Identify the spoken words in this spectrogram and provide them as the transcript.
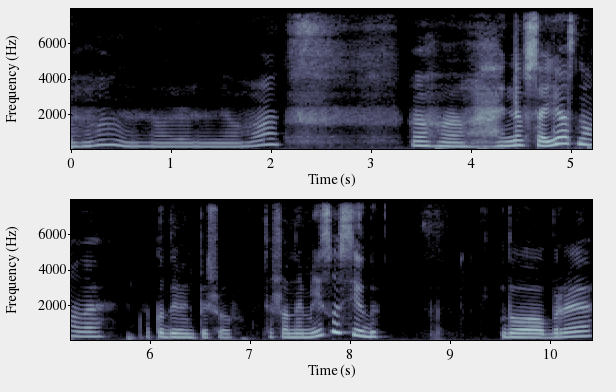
Ага. Ага. Не все ясно, але. А куди він пішов? Це що, не мій сусід? Добре.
